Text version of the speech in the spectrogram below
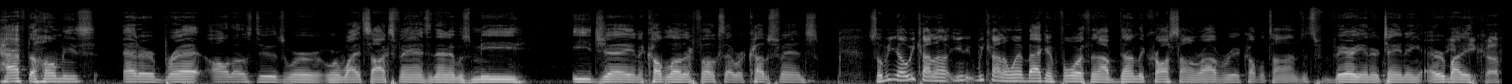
half the homies, Eder, Brett, all those dudes were, were White Sox fans, and then it was me, EJ, and a couple other folks that were Cubs fans. So we you know we kind of we kind of went back and forth, and I've done the crosstown rivalry a couple times. It's very entertaining. Everybody, Cup.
